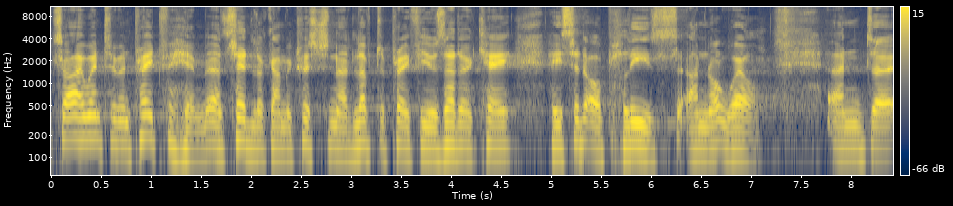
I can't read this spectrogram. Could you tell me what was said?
So I went to him and prayed for him and said, Look, I'm a Christian. I'd love to pray for you. Is that okay? He said, Oh, please, I'm not well. And uh,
